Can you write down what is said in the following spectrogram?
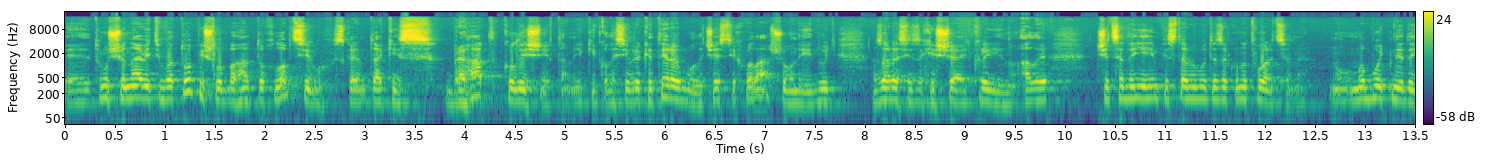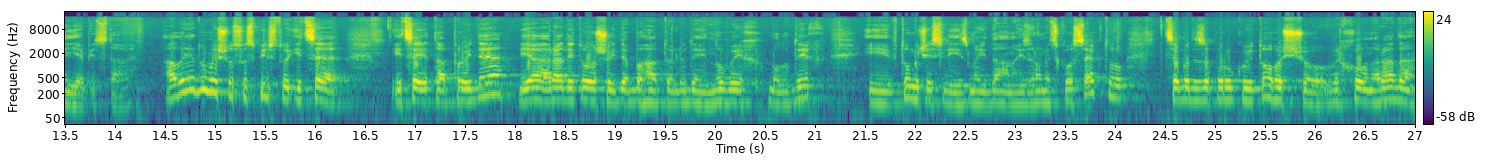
Е, Тому що навіть в АТО пішло багато хлопців, скажімо так, із бригад колишніх, там, які колись і в рекетирах були, честь і хвала, що вони йдуть зараз і захищають країну. Але чи це дає їм підстави бути законотворцями? Ну, мабуть, не дає підстави. Але я думаю, що суспільство і це, і цей етап пройде. Я радий того, що йде багато людей нових, молодих, і в тому числі із Майдану, із громадського сектору. Це буде запорукою того, що Верховна Рада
